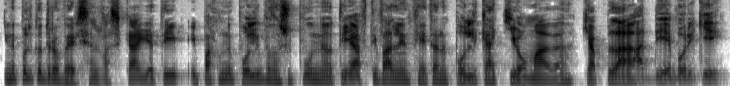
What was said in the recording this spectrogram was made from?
είναι πολύ controversial βασικά, γιατί υπάρχουν πολλοί που θα σου πούνε ότι αυτή η Βαλένθια ήταν πολύ κακή ομάδα και απλά... Αντιεμπορική.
